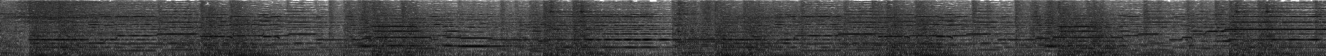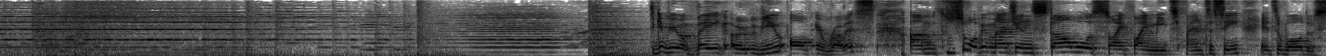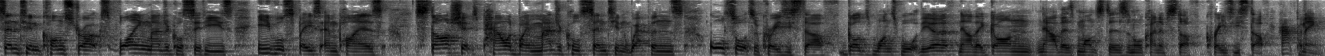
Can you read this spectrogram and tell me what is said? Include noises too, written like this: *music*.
Give you a vague overview of Aerois, um, sort of imagine Star Wars sci-fi meets fantasy. It's a world of sentient constructs, flying magical cities, evil space empires, starships powered by magical sentient weapons, all sorts of crazy stuff. Gods once walked the earth, now they're gone. Now there's monsters and all kind of stuff, crazy stuff happening.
